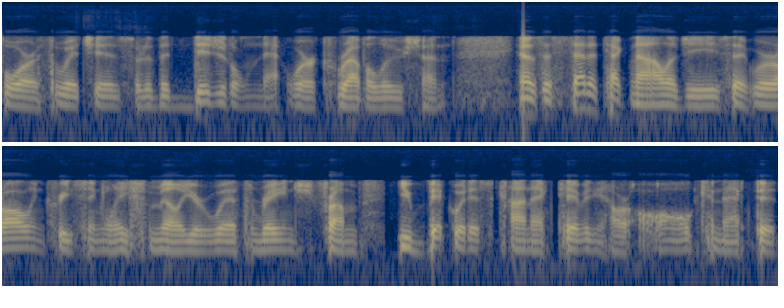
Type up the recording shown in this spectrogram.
fourth, which is sort of the digital network revolution. And it's a set of technologies that we're all increasingly familiar with, range from ubiquitous connectivity, how we're all connected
